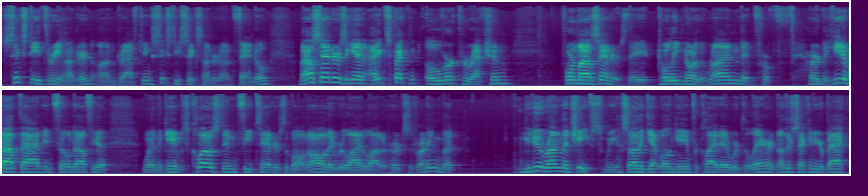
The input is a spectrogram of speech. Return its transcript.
6,300 on DraftKings, 6,600 on FanDuel. Miles Sanders, again, I expect an overcorrection for Miles Sanders. They totally ignore the run. They've heard the heat about that in Philadelphia when the game was close, didn't feed Sanders the ball at all. They relied a lot on Hurts' running, but you do run the Chiefs. We saw the get well game for Clyde Edwards-Helaire, another second year back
